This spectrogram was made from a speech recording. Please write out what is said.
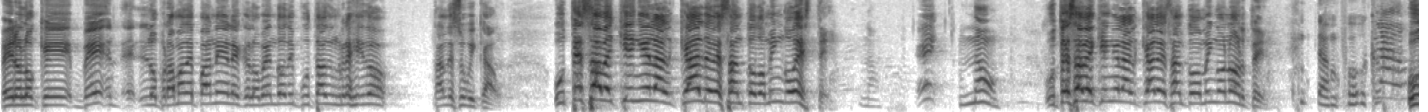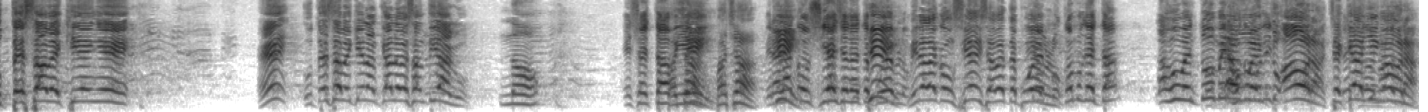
Pero lo que ve, eh, los programas de paneles que lo ven dos diputados y un regidor, están desubicados. ¿Usted sabe quién es el alcalde de Santo Domingo Este? No. ¿Usted sabe quién es el alcalde de Santo Domingo Norte? Tampoco. ¿Usted sabe quién es? ¿Eh? ¿Usted sabe quién es el alcalde de Santiago? No. Eso está bien. Pachá. Mira la conciencia de este pueblo. Mira la conciencia de este pueblo. ¿Cómo que está? La juventud, mira La cómo juventud. dice. Ahora, chequea vamos. ahora.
